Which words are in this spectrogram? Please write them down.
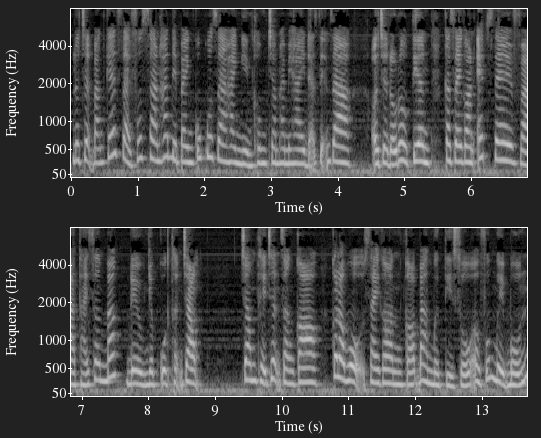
Lượt trận bán kết giải Futsal HD Bank Cúp Quốc gia 2022 đã diễn ra. Ở trận đấu đầu tiên, cả Sài Gòn FC và Thái Sơn Bắc đều nhập cuộc thận trọng. Trong thế trận giằng co, câu lạc bộ Sài Gòn có bàn mở tỷ số ở phút 14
